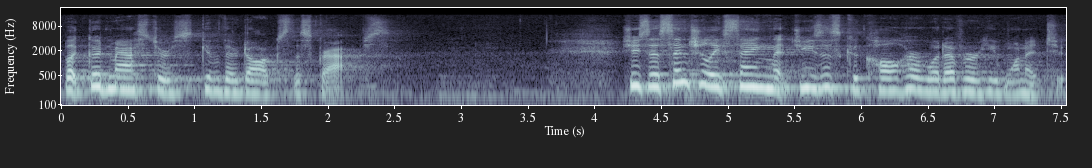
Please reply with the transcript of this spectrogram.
But good masters give their dogs the scraps. She's essentially saying that Jesus could call her whatever he wanted to.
